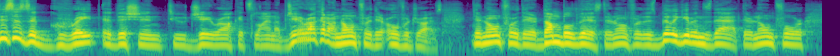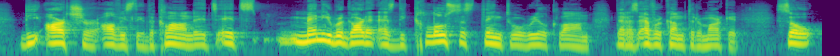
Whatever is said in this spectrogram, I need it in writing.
This is a great addition to J Rockett's lineup. J Rocket are known for their overdrives. They're known for their Dumble this. They're known for this Billy Gibbons that. They're known for the Archer, obviously the Klon. It's it's many regard it as the closest thing to a real Klon that has ever come to the market. So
